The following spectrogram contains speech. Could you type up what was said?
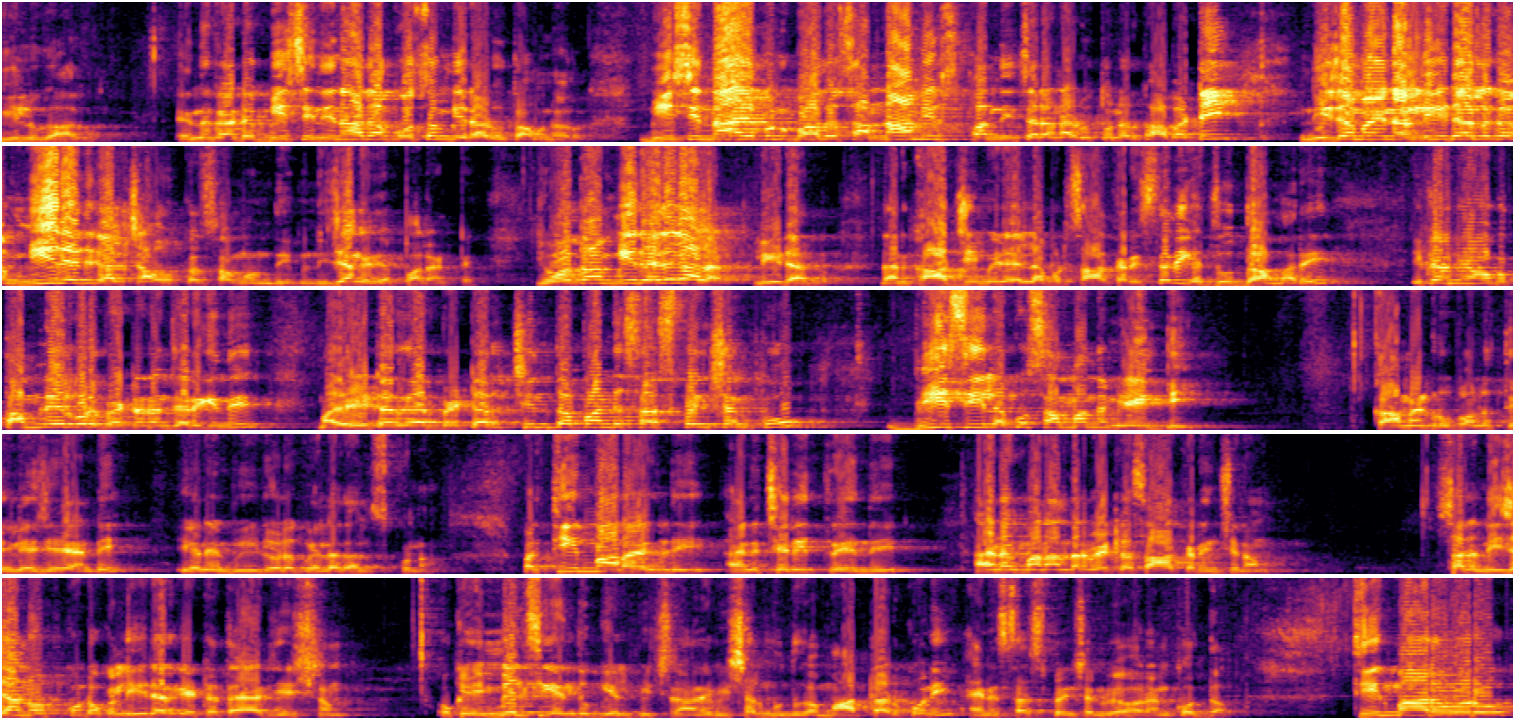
గీలు కాదు. ఎందుకంటే బీసీ నినాదం కోసం మీరు అడుగుతా ఉన్నారు. బీసీ నాయకుని బాధస్ అన్నా మీరు స్పందించారని అడుగుతున్నారు కాబట్టి నిజమైన లీడర్లుగా మీరు ఎదగాల్సిన అవకాశం ఉంది. నిజంగా చెప్పాలంటే యువత మీరు ఎదగాల లీడర్లు. దానికి ఆర్జీ మీరు ఎల్లప్పుడు సహకరిస్తుంది. ఇక చూద్దాం మరి. ఇక్కడ మేము ఒక తమ్నేలు కూడా పెట్టడం జరిగింది. మా ఎడిటర్ గారు పెట్టారు. చింతపండు సస్పెన్షన్కు బీసీలకు సంబంధం ఏంటి? కామెంట్ రూపంలో తెలియజేయండి. ఇక నేను వీడియోలోకి వెళ్ళదలుచుకున్నా. మరి తీర్మానం ఏంది? ఆయన చరిత్ర ఏంది? ఆయనకు మనందరం ఎట్లా సహకరించినాం? సరే నిజాన్ని ఒప్పుకుంటే ఒక లీడర్గా ఎట్లా తయారు చేసినాం? ఒక ఎమ్మెల్సీ ఎందుకు గెలిపించినాం అనే విషయాలు ముందుగా మాట్లాడుకొని ఆయన సస్పెన్షన్ వ్యవహారానికి వద్దాం. తీర్మానం ఎవరు?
